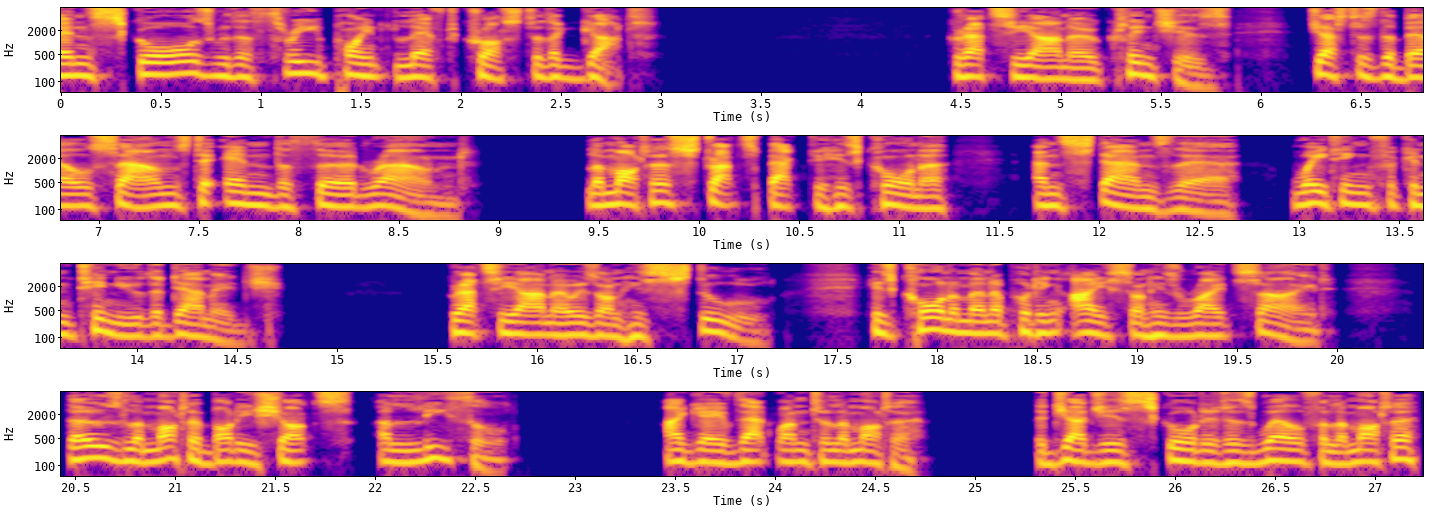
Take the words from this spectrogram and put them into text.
then scores with a three-point left cross to the gut. Graziano clinches just as the bell sounds to end the third round. LaMotta struts back to his corner and stands there, waiting for continue the damage. Graziano is on his stool. His cornermen are putting ice on his right side. Those LaMotta body shots are lethal. I gave that one to LaMotta. The judges scored it as well for LaMotta,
